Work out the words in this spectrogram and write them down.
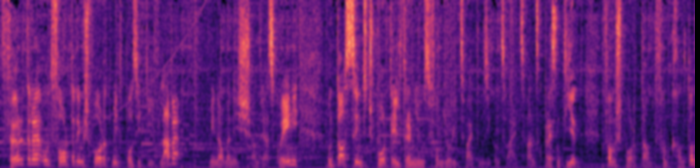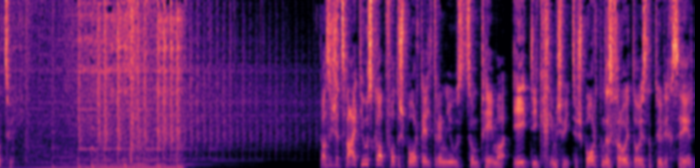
Fördern und fordern im Sport mit positiv leben. Mein Name ist Andreas Gueni und das sind die Sporteltern-News vom Juli 2022, präsentiert vom Sportamt vom Kanton Zürich. Das ist eine zweite Ausgabe von der Sporteltern News zum Thema Ethik im Schweizer Sport und es freut uns natürlich sehr,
